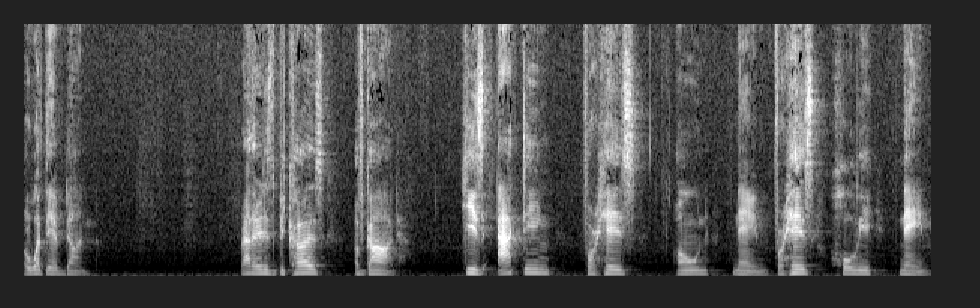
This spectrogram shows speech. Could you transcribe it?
or what they have done. Rather, it is because of God. He is acting for his own name, for his holy name.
